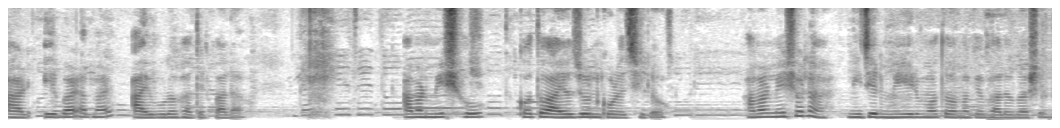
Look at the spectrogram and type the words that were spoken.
আর এবার আমার আইবুড়ো ভাতের পালা। আমার মেশো কত আয়োজন করেছিল। আমার মেশো না নিজের মেয়ের মতো আমাকে ভালোবাসে।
